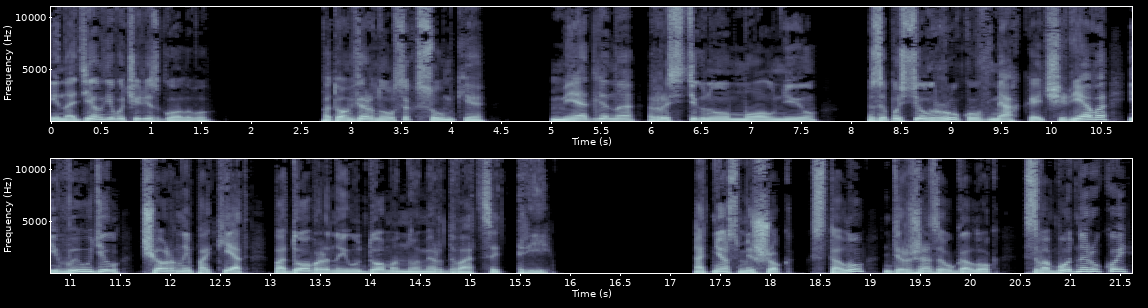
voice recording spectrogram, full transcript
и надел его через голову. Потом вернулся к сумке, медленно расстегнул молнию, запустил руку в мягкое чрево и выудил черный пакет, подобранный у дома номер двадцать три. Отнес мешок к столу, держа за уголок, свободной рукой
